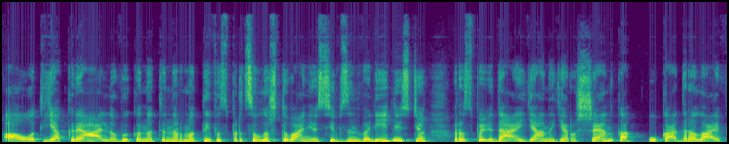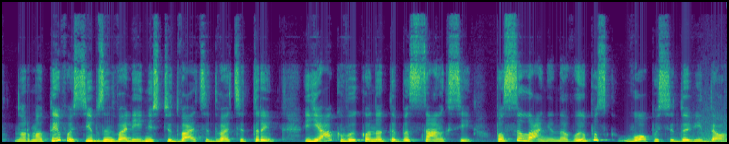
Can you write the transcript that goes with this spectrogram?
А от як реально виконати нормативи з працевлаштування осіб з інвалідністю, розповідає Яна Ярошенка у кадра Лайф норматив осіб з інвалідністю 2023. Як виконати без санкцій? Посилання на випуск в описі до відео.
